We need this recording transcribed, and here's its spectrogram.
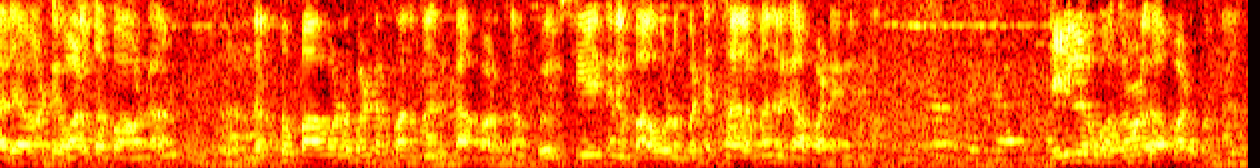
అదేమంటే వాళ్ళతో బాగుండవు? అందరితో బాగుండబట్టే కొంతమంది కాపాడుతాం పోయి సీఎస్ని బాగుండబట్టే చాలా మందిని కాపాడాను నేను. జైల్లో పోతున్నాడు కాపాడుకున్నాను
